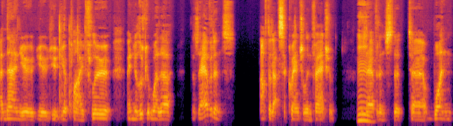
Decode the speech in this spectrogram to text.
and then you, you, you, you apply flu, and you look at whether there's evidence after that sequential infection. There's mm. evidence that uh, one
